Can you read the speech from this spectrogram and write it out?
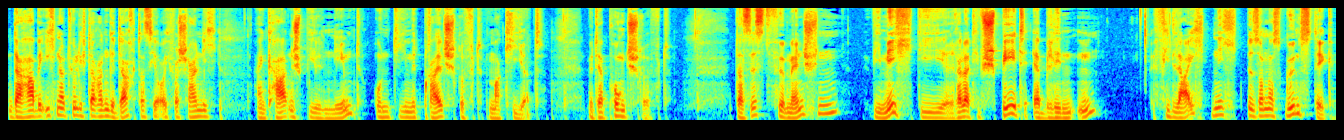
da habe ich natürlich daran gedacht, dass ihr euch wahrscheinlich ein Kartenspiel nehmt und die mit Breilschrift markiert, mit der Punktschrift. Das ist für Menschen wie mich, die relativ spät erblinden, vielleicht nicht besonders günstig,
